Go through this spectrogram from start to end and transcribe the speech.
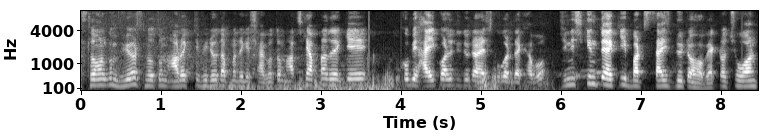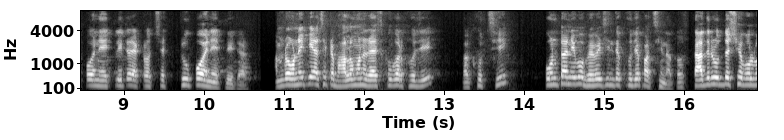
আসসালামু আলাইকুম ভিউয়ার্স, নতুন আরও একটি ভিডিওতে আপনাদেরকে স্বাগতম। আজকে আপনাদেরকে খুবই হাই কোয়ালিটি দুটো রাইস কুকার দেখাবো। জিনিস কিন্তু একই বাট সাইজ দুটো হবে। একটা হচ্ছে ওয়ান পয়েন্ট এইট লিটার একটা হচ্ছে টু পয়েন্ট এইট লিটার আমরা অনেকেই আছে একটা ভালো মানের রাইস কুকার খুঁজি বা খুঁজছি। কোনটা নিব ভেবে চিন্তে খুঁজে পাচ্ছি না। তো তাদের উদ্দেশ্যে বলব,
